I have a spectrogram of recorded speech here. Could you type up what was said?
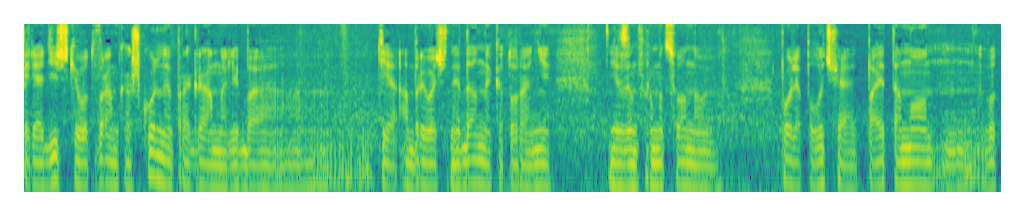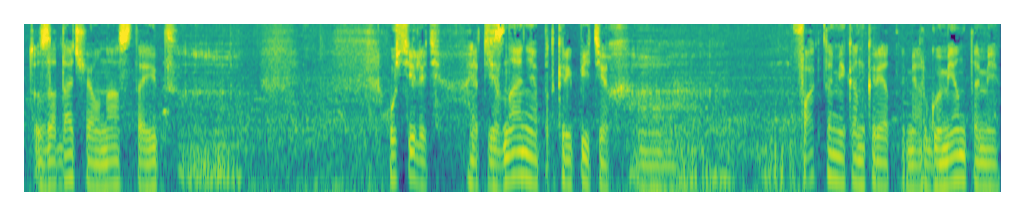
периодически вот в рамках школьной программы, либо э, те обрывочные данные, которые они из информационного поля получают. Поэтому вот задача у нас стоит усилить эти знания, подкрепить их фактами конкретными, аргументами,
